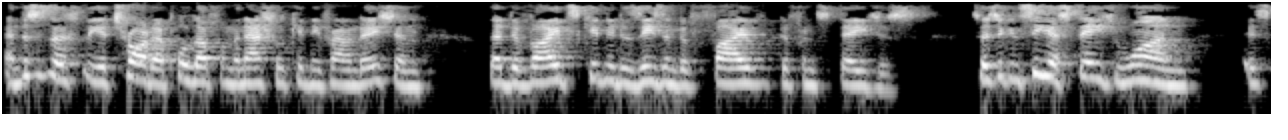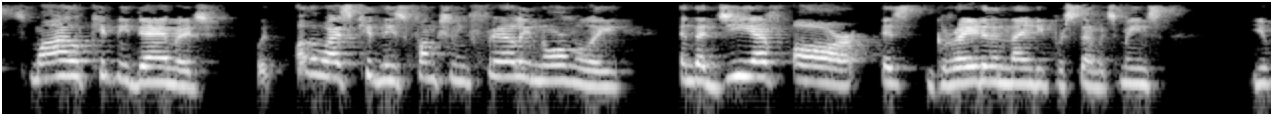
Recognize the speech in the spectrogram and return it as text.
And this is actually a chart I pulled up from the National Kidney Foundation that divides kidney disease into five different stages. So as you can see, a stage one is mild kidney damage with otherwise kidneys functioning fairly normally. And the GFR is greater than 90%, which means you,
